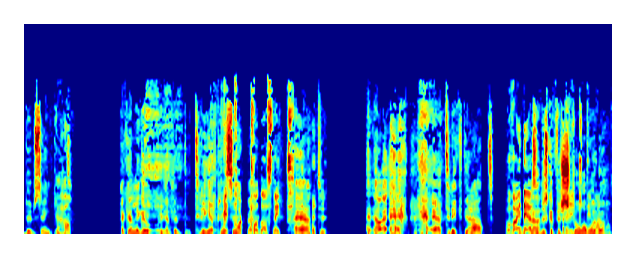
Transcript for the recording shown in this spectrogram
busenkelt. Jaha. Jag kan lägga upp egentligen tre principer. Ett kort poddavsnitt. Ät, ja, ät riktig mat. Och vad är det alltså, du ska förstå riktig vad mat. du har.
